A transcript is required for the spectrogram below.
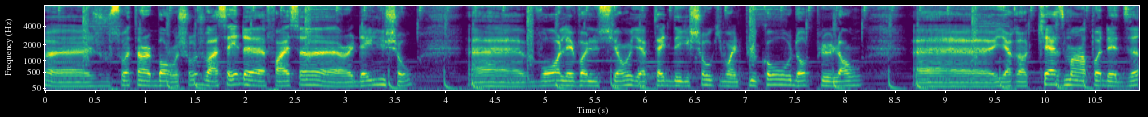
je vous souhaite un bon show. Je vais essayer de faire ça un daily show. Euh, voir l'évolution. Il y a peut-être des shows qui vont être plus courts, d'autres plus longs. Euh, il y aura quasiment pas d'édit.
